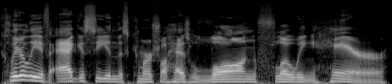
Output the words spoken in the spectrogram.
clearly, if Agassi in this commercial has long flowing hair.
